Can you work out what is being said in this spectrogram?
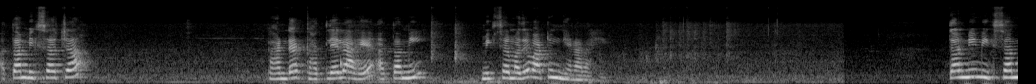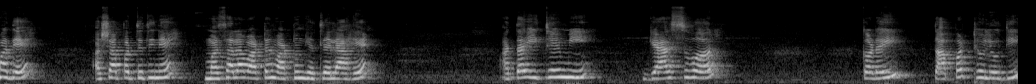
आता मिक्सरच्या भांड्यात घातलेलं आहे. आता मी मिक्सरमध्ये वाटून घेणार आहे. तर मी मिक्सरमध्ये अशा पद्धतीने मसाला वाटण वाटून घेतलेला आहे. आता इथे मी गॅसवर कढई तापत ठेवली होती.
